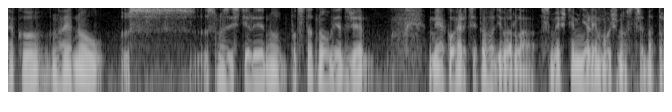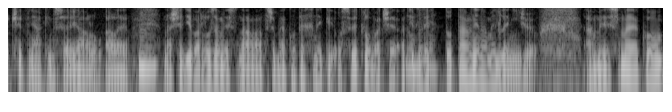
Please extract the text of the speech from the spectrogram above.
jako najednou jsme zjistili jednu podstatnou věc, že my jako herci toho divadla jsme ještě měli možnost třeba točit v nějakém seriálu, ale hmm. naše divadlo zaměstnává třeba jako techniky, osvětlovače a ti Jasně. byli totálně na mydlení, že jo. A my jsme jako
